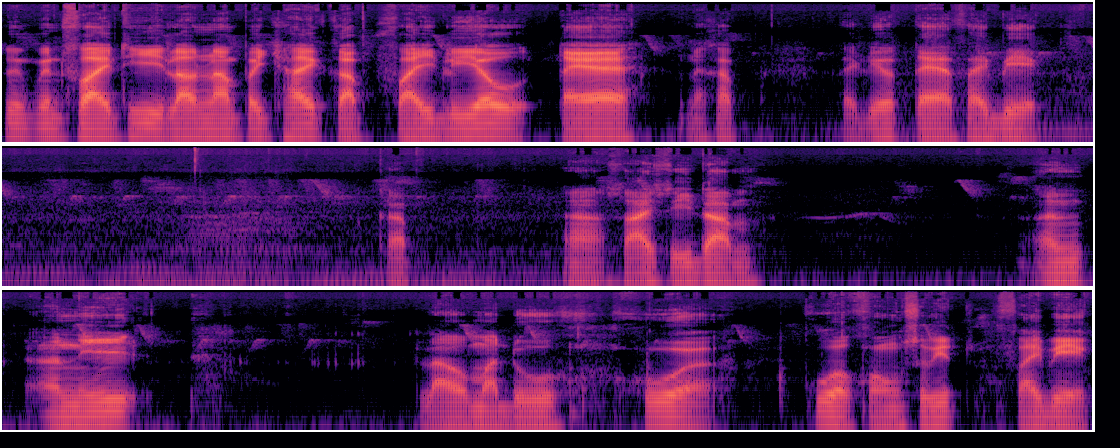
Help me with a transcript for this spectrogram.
ซึ่งเป็นไฟที่เรานำไปใช้กับไฟเลี้ยวแต่นะครับไฟเลี้ยวแต่ไฟเบรก สายสีดำอันอันนี้เรามาดูขั้วขั้วของสวิตช์ไฟเบรก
